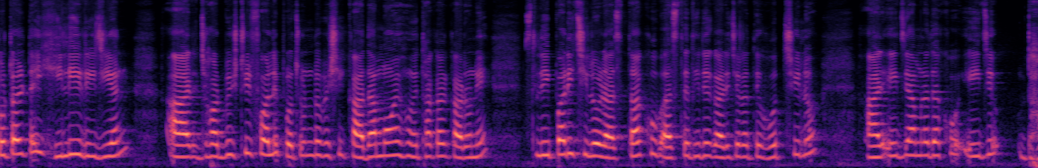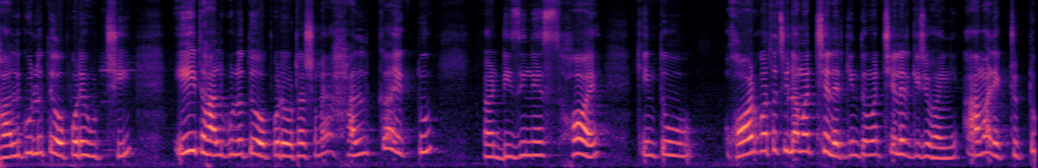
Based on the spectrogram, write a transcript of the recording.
টোটালটাই হিলি রিজিয়ন আর ঝড় বৃষ্টির ফলে প্রচণ্ড বেশি কাদাময় হয়ে থাকার কারণে স্লিপারই ছিল রাস্তা, খুব আস্তে ধীরে গাড়ি চালাতে হচ্ছিল। আর এই যে আমরা দেখো, এই যে ঢালগুলোতে ওপরে উঠছি, এই ঢালগুলোতে ওপরে ওঠার সময় হালকা একটু ডিজিনেস হয়, কিন্তু হওয়ার কথা ছিল আমার ছেলের, কিন্তু আমার ছেলের কিছু হয়নি। আমার একটু একটু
